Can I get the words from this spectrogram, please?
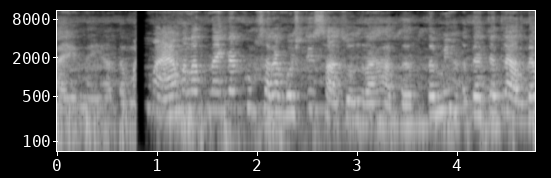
आहे नाही. आता माया मनात नाही का खूप साऱ्या गोष्टी साचून राहतात. तर मी त्याच्यातल्या अर्ध्या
